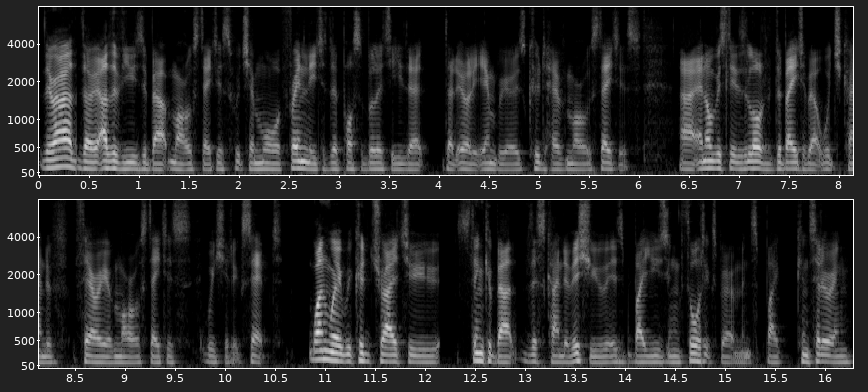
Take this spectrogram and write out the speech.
There are, though, other views about moral status which are more friendly to the possibility that, that early embryos could have moral status. Uh, and obviously, there's a lot of debate about which kind of theory of moral status we should accept. One way we could try to think about this kind of issue is by using thought experiments, by considering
